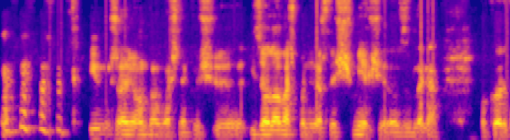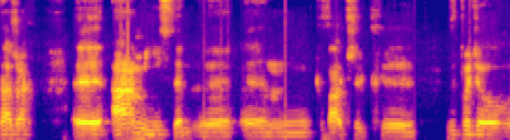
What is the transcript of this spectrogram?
i muszę ją tam właśnie jakoś e, izolować, ponieważ ten śmiech się rozlega po korytarzach, e, a minister Kowalczyk wypowiedział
